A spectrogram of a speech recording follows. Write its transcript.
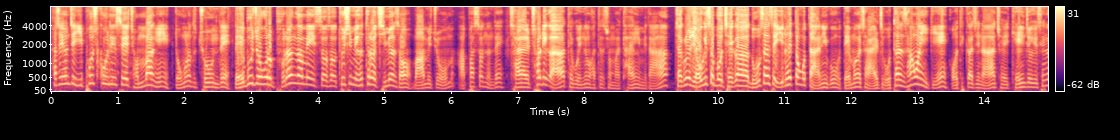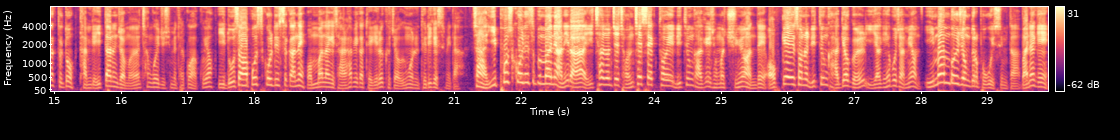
사실 현재 이 포스코 홀딩스의 전망이 너무나도 좋은데 내부 적으로 불안감에 있어서 투심이 흐트러지면서 마음이 좀 아팠었는데 잘 처리가 되고 있는 것 같아서 정말 다행입니다. 자 그리고 여기서 뭐 제가 노사에서 일을 했던 것도 아니고 내막을 잘 알지 못하는 상황이기에 어디까지나 저희 개인적인 생각들도 담겨 있다는 점은 참고해 주시면 될 것 같고요. 이 노사와 포스코홀딩스 간에 원만하게 잘 합의가 되기를 그저 응원을 드리겠습니다. 자, 이 포스코홀딩스뿐만이 아니라 2차 전지 전체 섹터의 리튬 가격이 정말 중요한데 업계에서는 리튬 가격을 이야기해보자면 2만 불 정도로 보고 있습니다. 만약에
